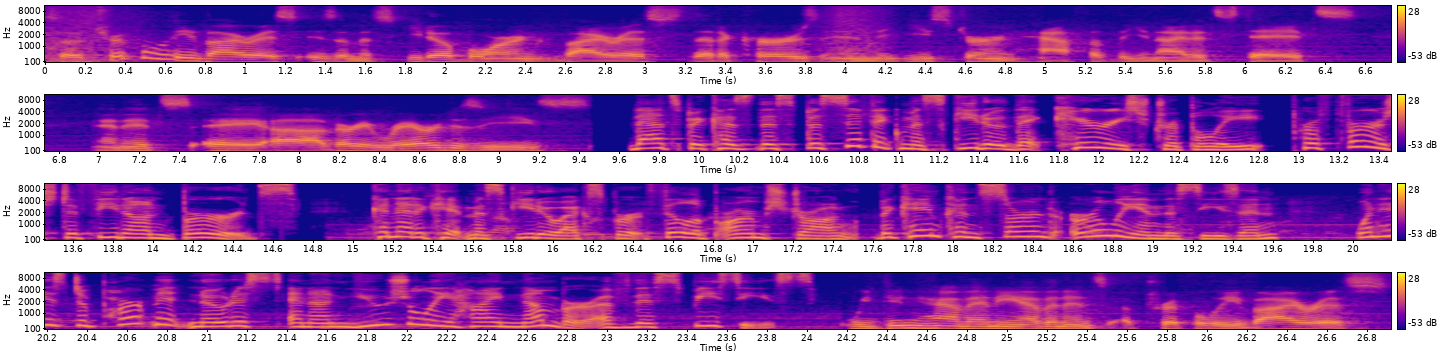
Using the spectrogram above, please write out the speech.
So, Triple E virus is a mosquito borne virus that occurs in the eastern half of the United States. And it's a uh, very rare disease. That's because the specific mosquito that carries Triple E prefers to feed on birds. Connecticut mosquito expert Philip Armstrong became concerned early in the season when his department noticed an unusually high number of this species. We didn't have any evidence of Triple E virus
